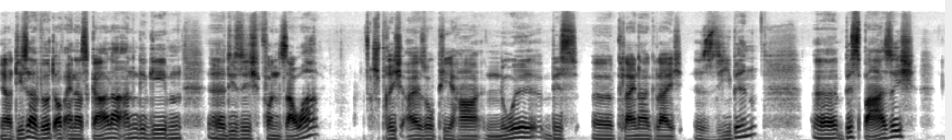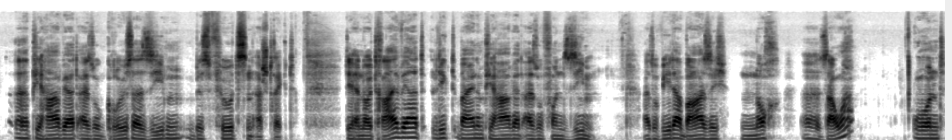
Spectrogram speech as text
Ja, dieser wird auf einer Skala angegeben, äh, die sich von sauer, sprich also pH 0 bis äh, kleiner gleich 7, äh, bis basisch, pH-Wert also größer 7 bis 14 erstreckt. Der Neutralwert liegt bei einem pH-Wert also von 7. Also weder basisch noch äh, sauer. Und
